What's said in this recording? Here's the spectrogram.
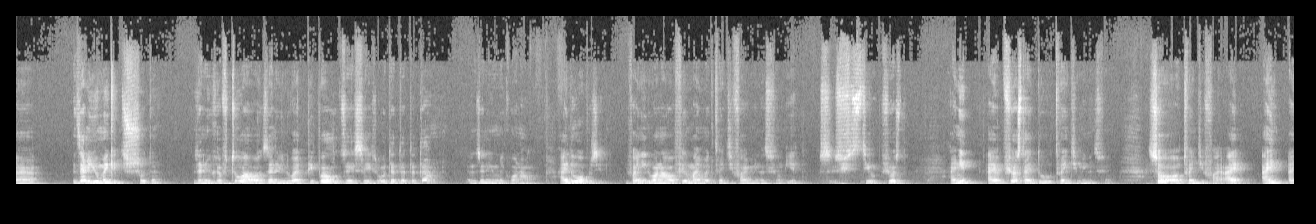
Uh, then you make it shorter. Then you have two hours. Then you invite people. They say, oh, ta ta ta ta, and then you make one hour. I do opposite. If I need one hour film, I make 25 minutes film yet. S- s- Still, first. I need, I first I do 20 minutes film. So, or 25. I, I, I,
